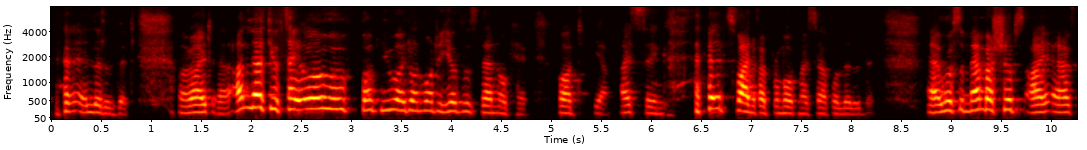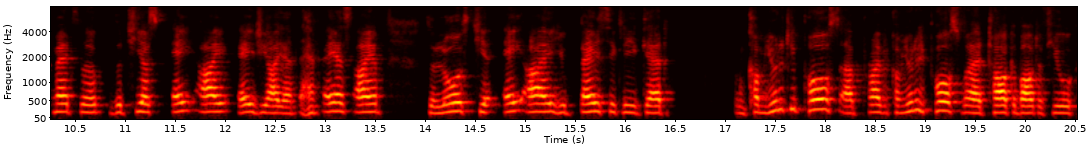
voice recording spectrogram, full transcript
a little bit. All right. Uh, unless you say, oh, fuck you, I don't want to hear this, then okay. But yeah, I think it's fine if I promote myself a little bit. Uh, with the memberships, I have made the, the tiers AI, AGI, and, and ASI. The lowest tier AI, you basically get community posts, a private community post where I talk about a few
